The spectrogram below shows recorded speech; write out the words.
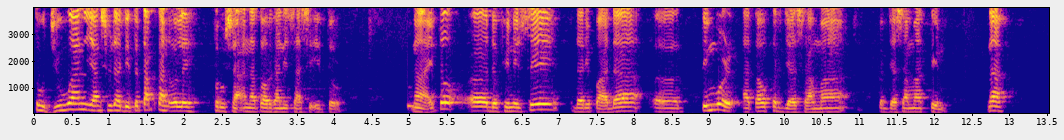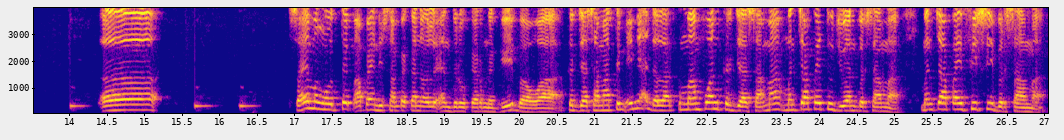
tujuan yang sudah ditetapkan oleh perusahaan atau organisasi itu. Nah, itu uh, definisi daripada uh, teamwork atau kerjasama kerjasama tim. Nah, uh, saya mengutip apa yang disampaikan oleh Andrew Carnegie bahwa kerjasama tim ini adalah kemampuan kerjasama mencapai tujuan bersama, mencapai visi bersama,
